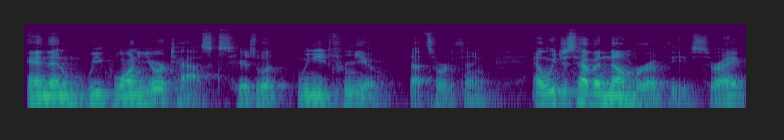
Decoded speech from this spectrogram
And then week one, your tasks. Here's what we need from you, that sort of thing. And we just have a number of these, right?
